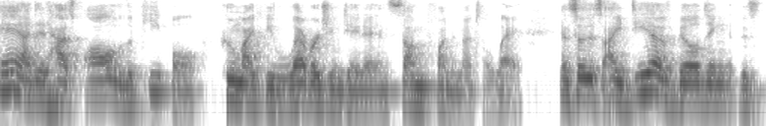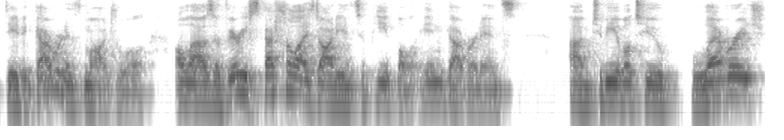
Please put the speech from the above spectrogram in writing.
and it has all of the people who might be leveraging data in some fundamental way. And so this idea of building this data governance module allows a very specialized audience of people in governance um, to be able to leverage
